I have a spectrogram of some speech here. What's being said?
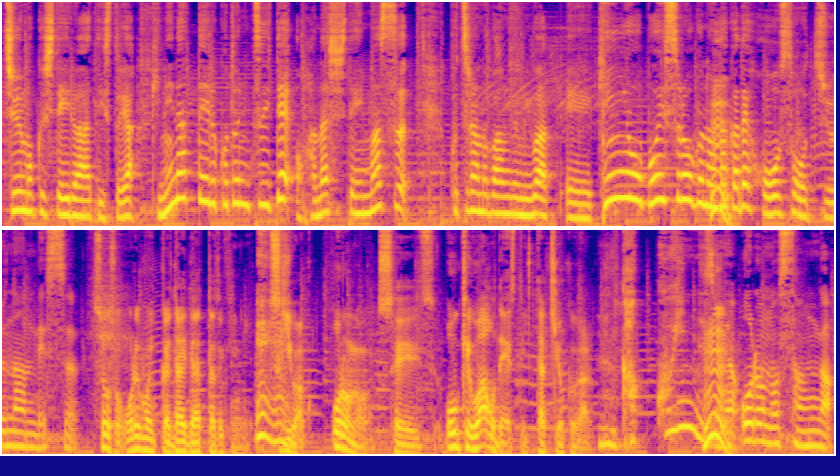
注目しているアーティストや気になっていることについてお話ししています。こちらの番組は、えー金曜ボイスログの中で放送中なんです、そうそう俺も一回代打やった時に、ええ。次は「オロのセイズ OK ワオです」って言った記憶がある。うんかっこいいんですよね、オロノさんが。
